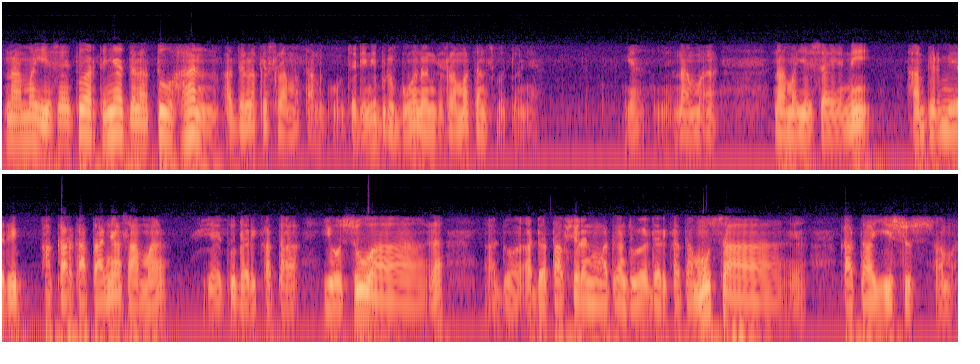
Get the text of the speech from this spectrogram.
nama Yesaya itu artinya adalah Tuhan adalah keselamatanku. Jadi ini berhubungan dengan keselamatan sebetulnya. Ya, nama nama Yesaya ini hampir mirip akar katanya sama yaitu dari kata Yosua lah. Ada ada tafsiran mengatakan juga dari kata Musa ya kata Yesus sama.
